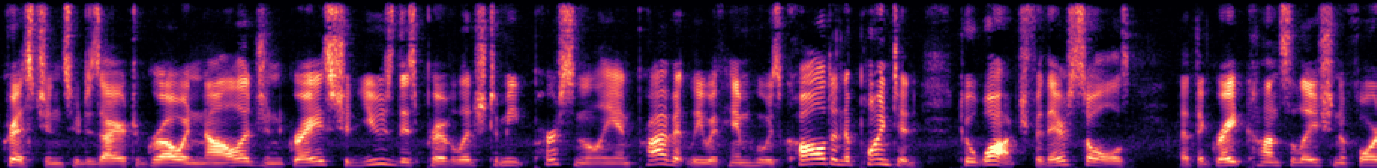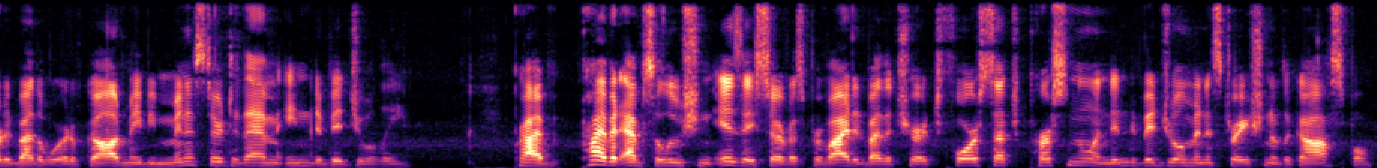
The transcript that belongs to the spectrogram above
Christians who desire to grow in knowledge and grace should use this privilege to meet personally and privately with him who is called and appointed to watch for their souls, that the great consolation afforded by the Word of God may be ministered to them individually. Pri- private absolution is a service provided by the Church for such personal and individual ministration of the gospel.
